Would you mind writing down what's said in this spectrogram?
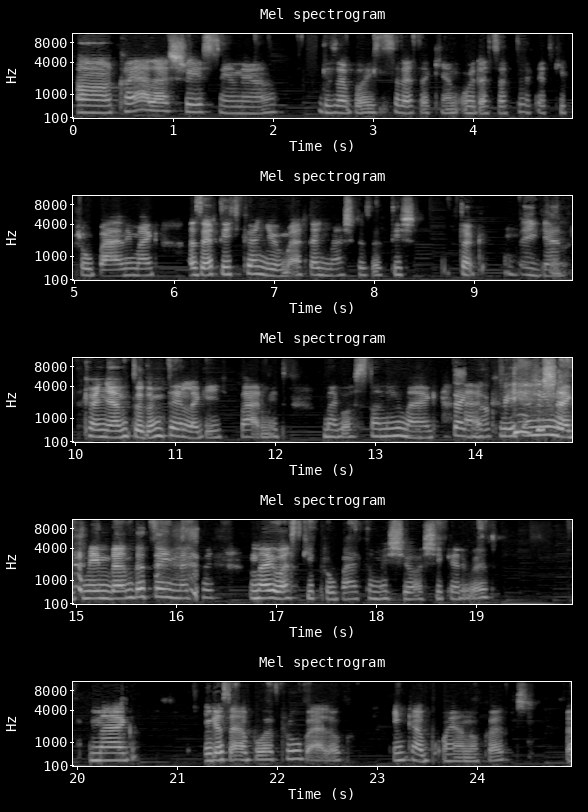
A kajálás részénél igazából így szeretek ilyen új recepteket kipróbálni, meg azért így könnyű, mert egymás között is tök Igen. könnyen tudunk tényleg így bármit megosztani, meg Tegnap elküldeni, meg minden, de tényleg, hogy na jó, ezt kipróbáltam, és jól sikerült. Meg igazából próbálok inkább olyanokat ö,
